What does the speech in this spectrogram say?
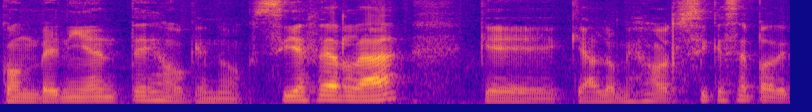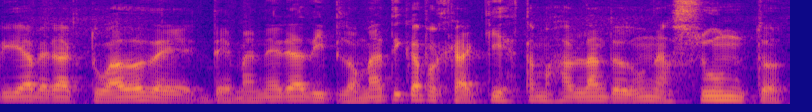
convenientes o que no. Sí es verdad que, que a lo mejor sí que se podría haber actuado de, de manera diplomática, porque aquí estamos hablando de un asunto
